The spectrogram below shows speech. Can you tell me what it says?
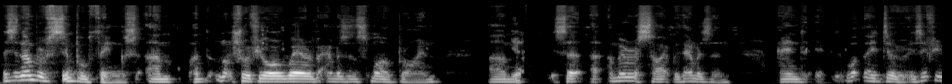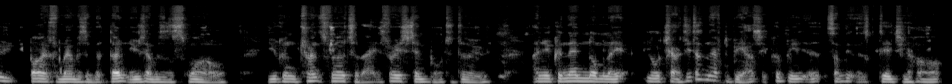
There's a number of simple things. Um, I'm not sure if you're aware of Amazon Smile, Brian. Um, yeah. It's a, a mirror site with Amazon. And what they do is if you buy from Amazon but don't use Amazon Smile, you can transfer to that. It's very simple to do. And you can then nominate your charity. It doesn't have to be us, it could be uh, something that's dear to your heart.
